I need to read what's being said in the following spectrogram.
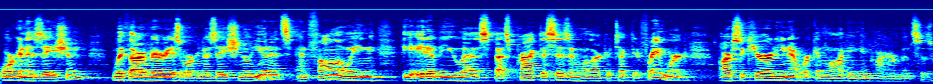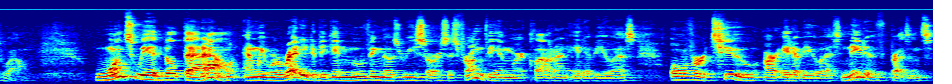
organization with our various organizational units and following the AWS best practices and well-architected framework, our security, network, and logging environments as well. Once we had built that out and we were ready to begin moving those resources from VMware Cloud on AWS over to our AWS native presence,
